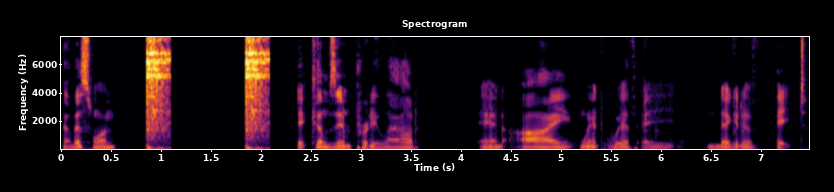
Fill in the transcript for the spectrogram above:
Now this one, it comes in pretty loud, and I went with a negative 8.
